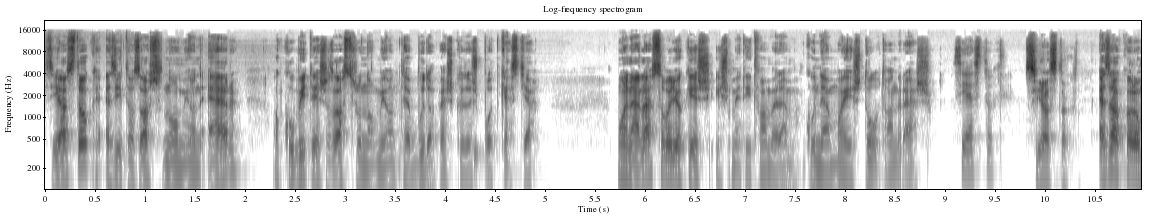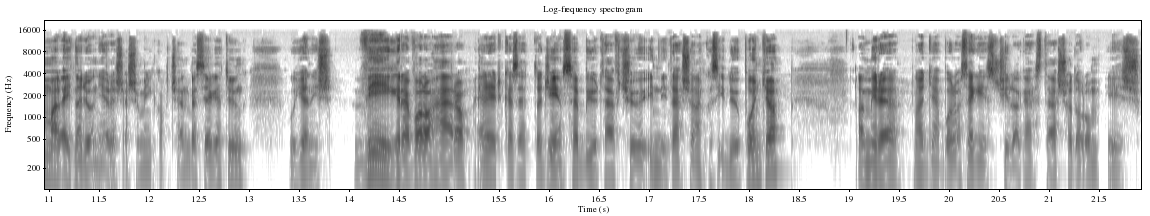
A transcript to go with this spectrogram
Sziasztok, ez itt az Astronomion R, a Kubit és az Astronomion Te Budapest közös podcastja. Molnár László vagyok, és ismét itt van velem Kunemma és Tóth András. Sziasztok! Sziasztok! Ez alkalommal egy nagyon nyeres esemény kapcsán beszélgetünk, ugyanis végre valahára elérkezett a James Webb űrtávcső indításának az időpontja, amire nagyjából az egész csillagász társadalom és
